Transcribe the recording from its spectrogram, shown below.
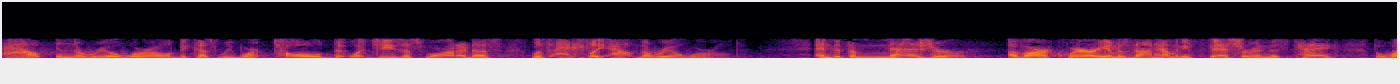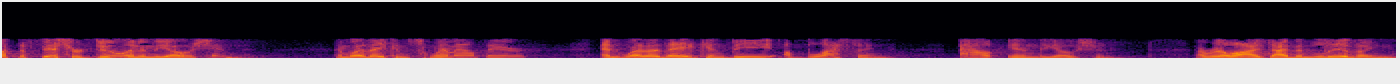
out in the real world because we weren't told that what Jesus wanted us was actually out in the real world. And that the measure of our aquarium is not how many fish are in this tank, but what the fish are doing in the ocean. And whether they can swim out there and whether they can be a blessing out in the ocean. I realized I've been living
